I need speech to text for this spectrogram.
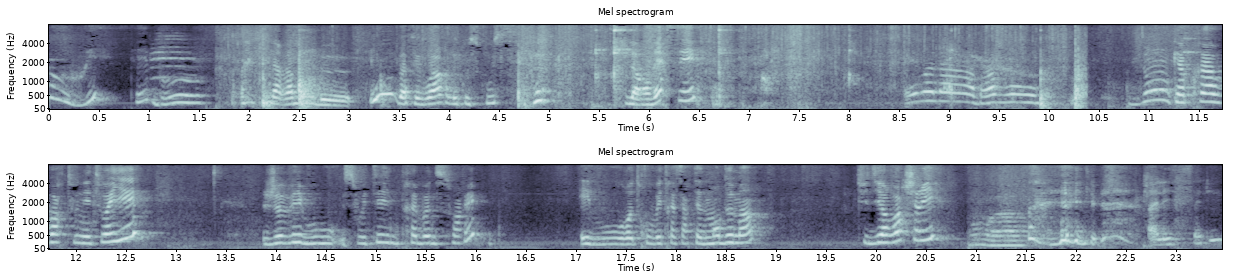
Oh oui, t'es beau. Il a ramené le... Ouh, bah fais voir le couscous. tu l'as renversé. Et voilà, bravo. Donc, après avoir tout nettoyé, je vais vous souhaiter une très bonne soirée et vous retrouver très certainement demain tu dis au revoir, chérie? Au revoir. Allez, salut.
